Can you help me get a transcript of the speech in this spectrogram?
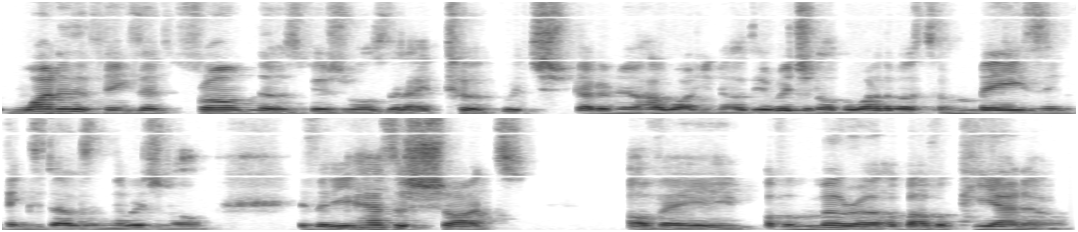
one of the things that from those visuals that I took, which I don't know how well you know the original, but one of the most amazing things he does in the original is that he has a shot of a of a mirror above a piano.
